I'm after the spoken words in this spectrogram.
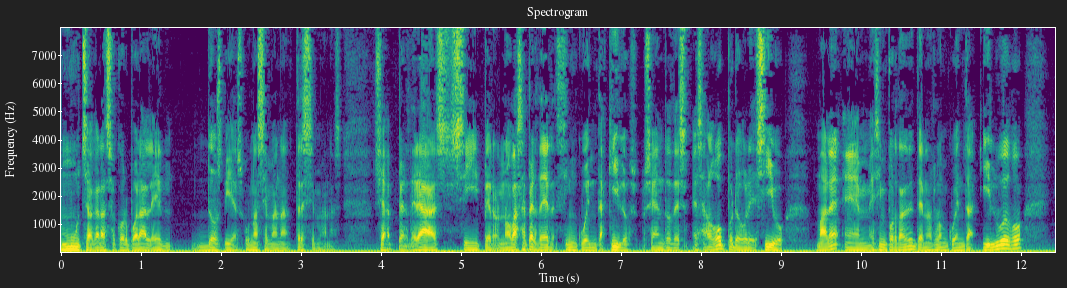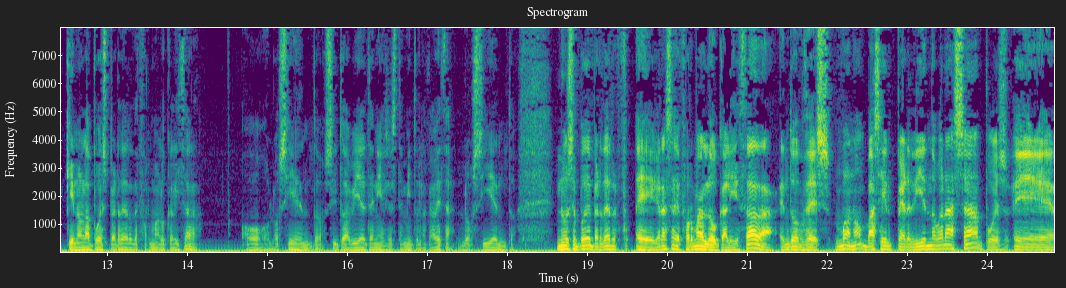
mucha grasa corporal en dos días, una semana, tres semanas. O sea, perderás, sí, pero no vas a perder 50 kilos. O sea, entonces es algo progresivo, ¿vale? Em, es importante tenerlo en cuenta. Y luego que no la puedes perder de forma localizada oh, lo siento, si todavía tenías este mito en la cabeza, lo siento. No se puede perder eh, grasa de forma localizada. Entonces, bueno, vas a ir perdiendo grasa, pues eh,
